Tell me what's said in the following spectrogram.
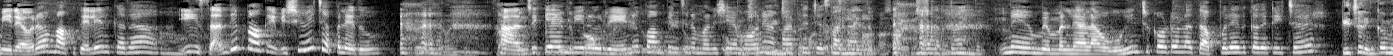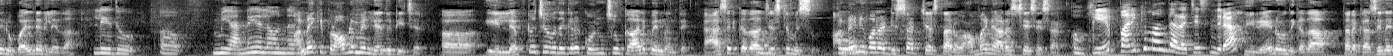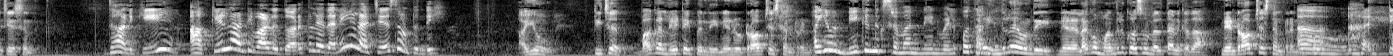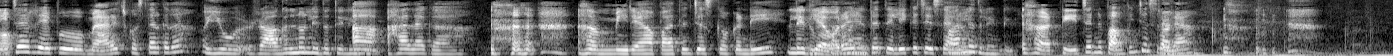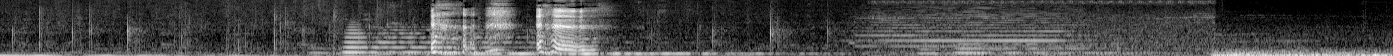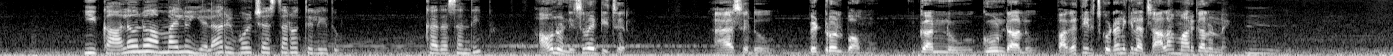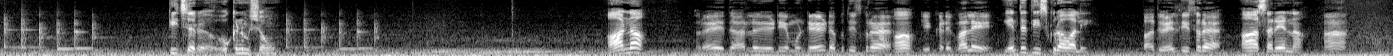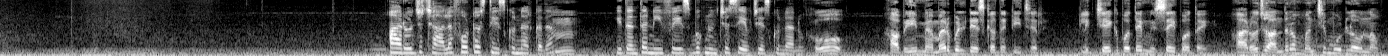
మీరెవరో మాకు తెలియదు కదా. ఈ సందీప్ మాకు ఈ విషయమే చెప్పలేదు. అందుకే మీరు రేణు పంపించిన మనిషి ఏమో అని అపార్థం చేస్తున్నారు నాకు అర్థమైంది. మేము మిమ్మల్ని అలా ఊహించుకోవడంలో తప్పులేదు కదా టీచర్? టీచర్ ఇంకా మీరు బయలుదేరలేదా? లేదు. మీ అన్నయ్య ఎలా ఉన్నారు? అన్నయ్యకి ప్రాబ్లం ఏం లేదు టీచర్ ఆ, ఈ లెఫ్ట్ చెవి దగ్గర కొంచెం కాలిపోయింది అంతే. యాసిడ్ కదా జస్ట్ మిస్ అన్నయ్యని వాళ్ళ డిశ్చార్జ్ చేస్తారు అమ్మాయిని అరెస్ట్ చేసేశారు. ఏ పనికి మంది అలా చేసిందిరా? ఈ రేణు ఉంది కదా తన కజినే చేసింది. దానికి అఖిల్ లాంటి వాళ్ళు దొరకలేదని ఇలా చేసి ఉంటుంది. అయ్యో టీచర్ బాగా లేట్ అయిపోయింది. నేను డ్రాప్ చేస్తాను రండి. అయ్యో నీకెందుకు శ్రమ? నేను అరే వెళ్ళిపోతాను ఇందులో ఉంది నేను ఎలాగో మందుల కోసం వెళ్తాను కదా. నేను డ్రాప్ చేస్తాను రండి. టీచర్ రేపు మ్యారేజ్కి వస్తారు కదా? అయ్యో రాగలనో లేదో తెలియదు అలాగా. మీరే అపార్థం చేసుకోకండి. లేదు, ఎవరో. ఏంటో తెలియక చేశాను. పర్లేదులేండి. టీచర్ని పంపించేసరారా ఈ కాలంలో అమ్మాయిలు ఎలా రివోల్ట్ చేస్తారో తెలీదు. కదా సందీప్? అవును నిజమే teacher. Acid petrol bomb gun గూండాలు పగ తీర్చుకోవడానికి ఇలా చాలా మార్గాలున్నాయి. టీచర్ ఒక నిమిషం. అన్నా రే దారిలో ఏటీఎం ఉంటే డబ్బు తీసుకురా. ఇక్కడ ఇవ్వాలి. ఎంత తీసుకురావాలి? పదివేలు తీసుకురా. ఆ, సరే అన్నా. ఆ. రోజు చాలా ఫొటోస్ తీసుకున్నారు కదా. ఇదంతా నీ ఫేస్బుక్ నుంచే సేవ్ చేసుకున్నాను ఓ అవి మెమరబుల్ డేస్ కదా టీచర్ క్లిక్ చేయకపోతే మిస్ అయిపోతాయి ఆ రోజు అందరం మంచి మూడ్లో ఉన్నాం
